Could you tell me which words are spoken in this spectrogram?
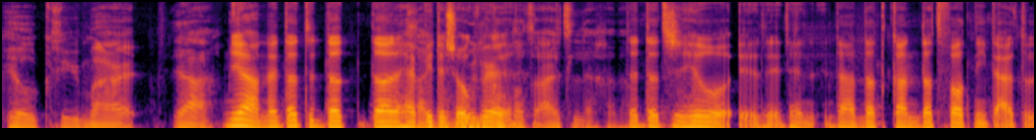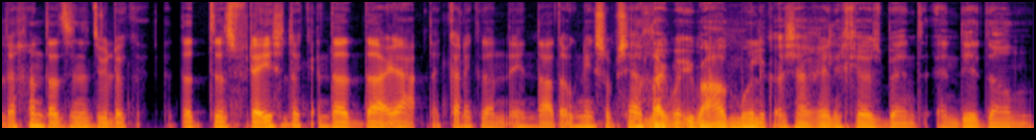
heel cru, maar ja. ja, nee, dat, dat, daar heb je dus ook weer, om dat uit te leggen. dan. dat, dat is heel, eh, dit- dit- dat, dat kan, dat valt niet uit te leggen. Dat is natuurlijk, dat, dat is vreselijk. En dat, daar, ja, daar kan ik dan inderdaad ook niks op Het zeggen. lijkt me überhaupt moeilijk als jij religieus bent en dit dan...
